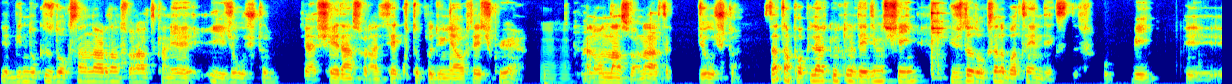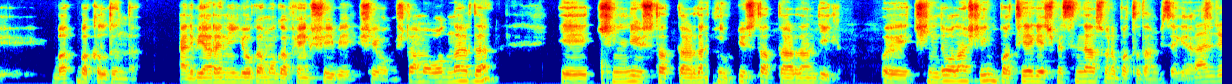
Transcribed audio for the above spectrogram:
1990'lardan sonra artık hani iyice uçtu. Yani şeyden sonra hani tek kutuplu dünya ortaya çıkıyor ya. Hı hı. Hani ondan sonra artık iyice uçtu. Zaten popüler kültür dediğimiz şeyin %90'ı Batı endeksidir. Bir e, bak bakıldığında. Yani bir ara hani yoga moga feng shui bir şey olmuştu ama onlar da e, Çinli üstadlardan, Hintli üstadlardan değil. E, Çin'de olan şeyin batıya geçmesinden sonra batıdan bize geldi. Bence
